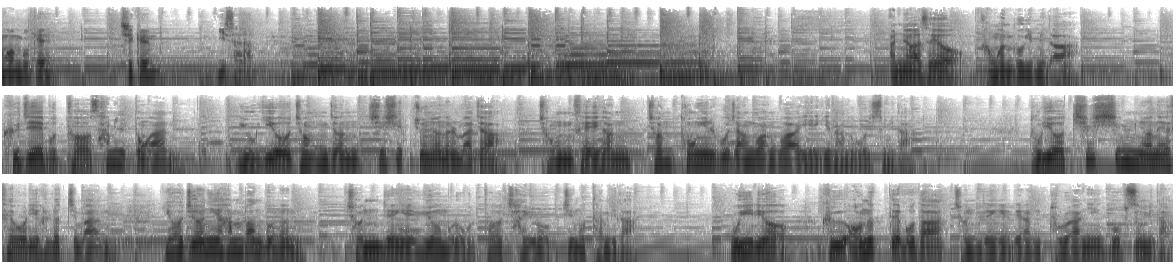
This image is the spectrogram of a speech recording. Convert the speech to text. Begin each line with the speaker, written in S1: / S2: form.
S1: 강원국의 지금 이 사람
S2: 안녕하세요. 강원국입니다. 그제부터 3일 동안 6.25 정전 70주년을 맞아 정세현 전 통일부 장관과 얘기 나누고 있습니다. 무려 70년의 세월이 흘렀지만 여전히 한반도는 전쟁의 위험으로부터 자유롭지 못합니다. 오히려 그 어느 때보다 전쟁에 대한 불안이 높습니다.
